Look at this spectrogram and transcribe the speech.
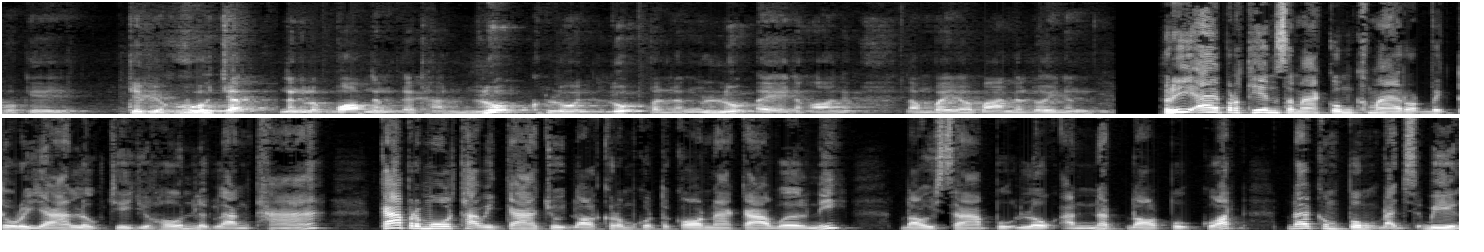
ពួកគេគេវាហួសចិត្តនឹងរបបនឹងដែលថាលក់ខ្លួនលក់ប៉ុណ្ណឹងលក់អីទាំងអស់ហ្នឹងដើម្បីឲ្យបានលុយហ្នឹងរីឯប្រធានសមាគមខ្មែររដ្ឋវិកតូរីយ៉ាលោកជាយូហូនលើកឡើងថាការប្រមូលថវិកាជួយដល់ក្រុមគុតកោនាការវើលនេះដោយសារពួកលោកអាណិតដល់ពួកគាត់ដែលកំពុងដាច់ស្បៀង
